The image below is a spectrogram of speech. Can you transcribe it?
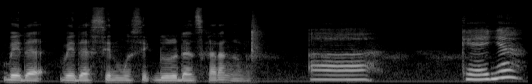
beda beda scene musik dulu dan sekarang apa? Eh kayaknya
